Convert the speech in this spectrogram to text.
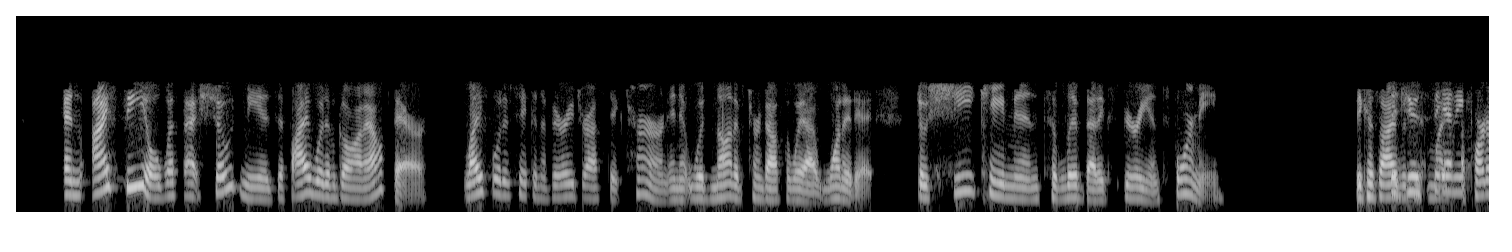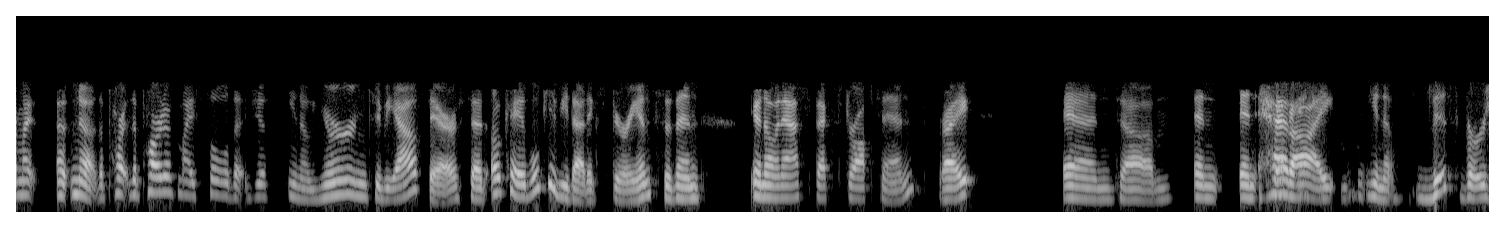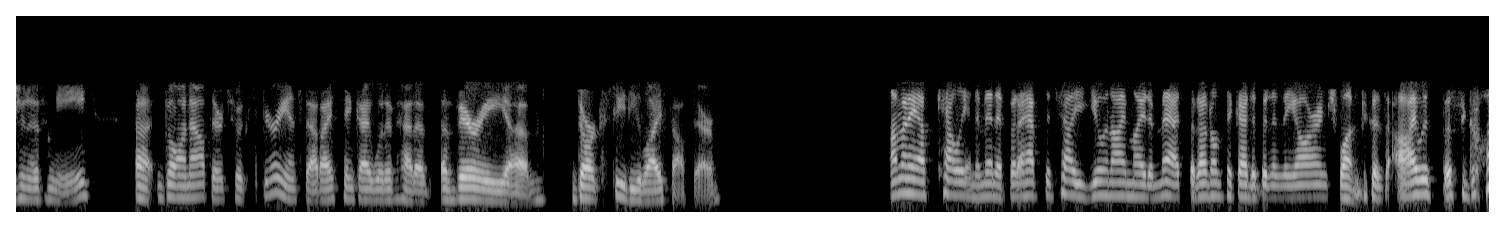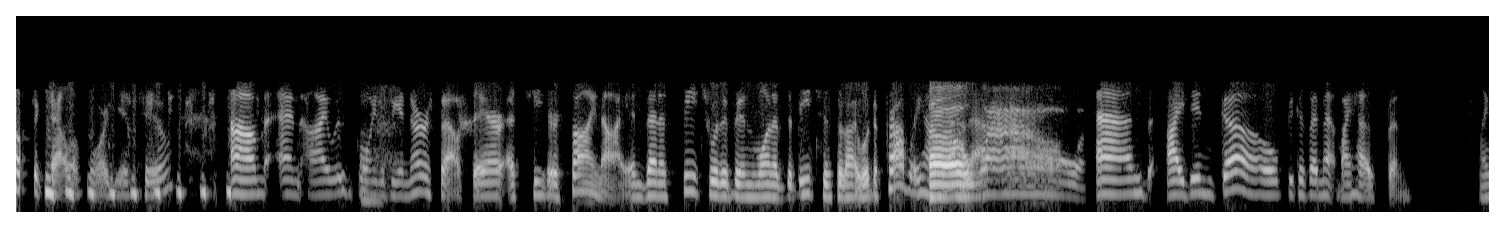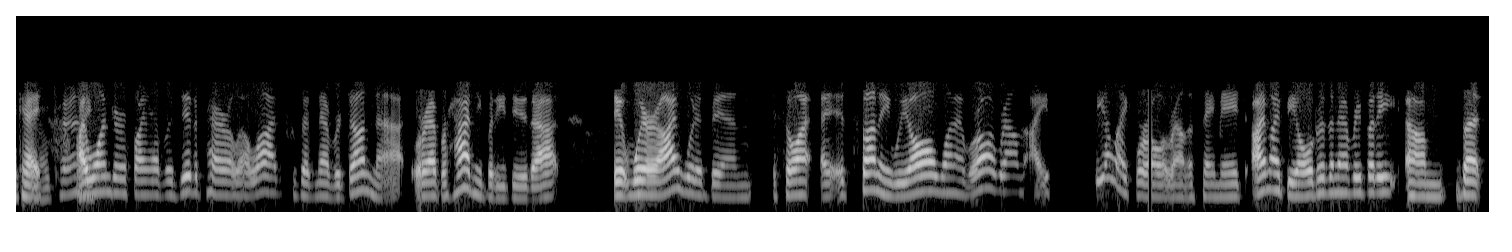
And I feel what that showed me is if I would have gone out there, life would have taken a very drastic turn and it would not have turned out the way I wanted it. So she came in to live that experience for me. Because I Did was you see my, any- part of my uh, no the part the part of my soul that just you know yearned to be out there said okay we'll give you that experience so then you know an aspects drops in right? And um and and had I you know this version of me uh gone out there to experience that I think I would have had a, a very um dark seedy life out there I'm going to ask Kelly in a minute, but I have to tell you, you and I might have met, but I don't think I'd have been in the orange one because I was supposed to go up to California too, um, and I was going to be a nurse out there at Cedar Sinai, and Venice Beach would have been one of the beaches that I would have probably hung Oh wow And I didn't go because I met my husband. Okay. okay I wonder if I ever did a parallel lives because I've never done that or ever had anybody do that. It where I would have been. So I, it's funny. We all want to. We're all around. I feel like we're all around the same age. I might be older than everybody, um, but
